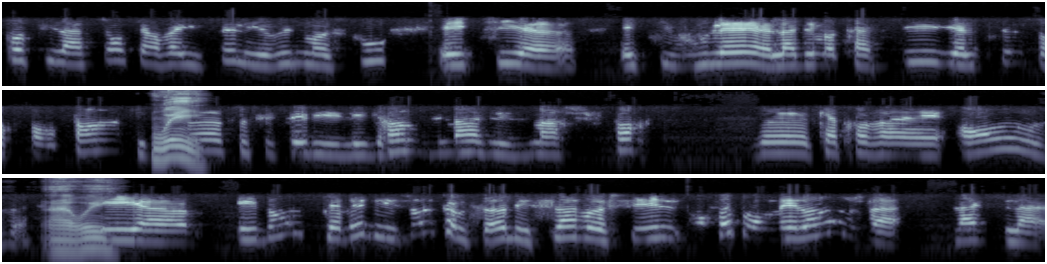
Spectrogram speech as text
population qui envahissait les rues de Moscou et qui euh, et qui voulait la démocratie, Yeltsin sur son temps, et oui. ça, ça c'était les, les, grandes images, les images fortes de 91. Ah oui. Et, euh, et donc, il y avait des gens comme ça, des slavophiles. En fait, on mélange la, la, la,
